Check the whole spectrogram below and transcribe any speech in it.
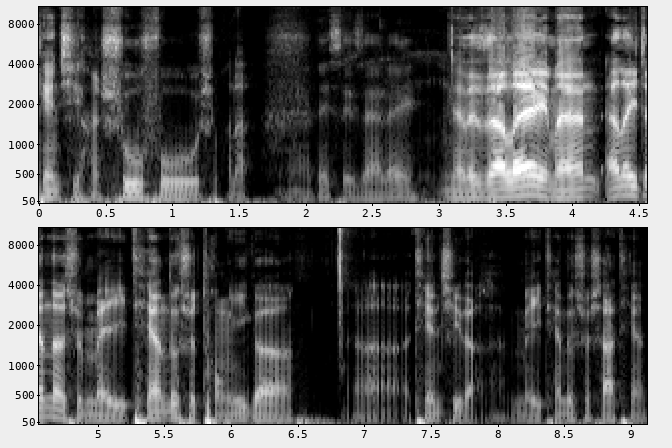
天气很舒服什么的。Yeah, this is LA。那 t is LA man，LA 真的是每天都是同一个呃天气的，每天都是夏天。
